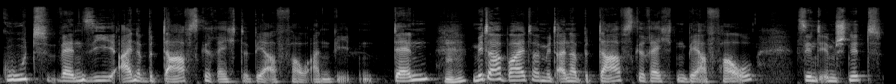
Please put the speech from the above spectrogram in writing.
gut, wenn sie eine bedarfsgerechte BAV anbieten. Denn mhm. Mitarbeiter mit einer bedarfsgerechten BAV sind im Schnitt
